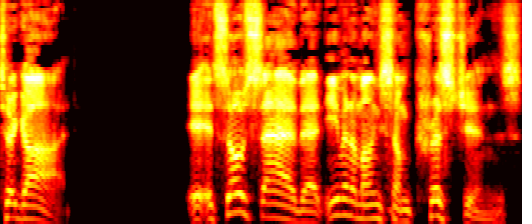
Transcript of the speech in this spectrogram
to God. It's so sad that even among some Christians,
